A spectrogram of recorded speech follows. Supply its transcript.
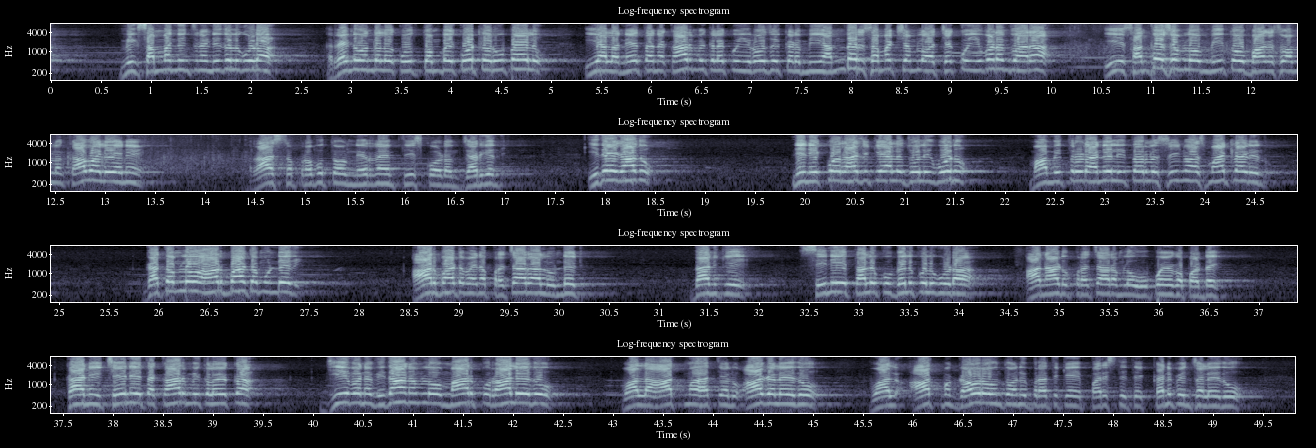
మీకు సంబంధించిన నిధులు కూడా రెండు వందల తొంభై కోట్ల రూపాయలు ఇవాళ నేతన్న కార్మికులకు ఈరోజు ఇక్కడ మీ అందరి సమక్షంలో ఆ చెక్కు ఇవ్వడం ద్వారా ఈ సంతోషంలో మీతో భాగస్వామ్యం కావాలి అని రాష్ట్ర ప్రభుత్వం నిర్ణయం తీసుకోవడం జరిగింది. ఇదే కాదు నేను ఎక్కువ రాజకీయాల జోలికి పోను. మా మిత్రుడు అనిల్ ఇతరులు శ్రీనివాస్ మాట్లాడారు. గతంలో ఆర్భాటం ఉండేది. ఆర్భాటమైన ప్రచారాలు ఉండేవి. దానికి సినీ తలుకు బెలుకులు కూడా ఆనాడు ప్రచారంలో ఉపయోగపడ్డాయి. కానీ చేనేత కార్మికుల యొక్క జీవన విధానంలో మార్పు రాలేదు. వాళ్ళ ఆత్మహత్యలు ఆగలేదు. వాళ్ళు ఆత్మగౌరవంతో బ్రతికే పరిస్థితి కనిపించలేదు.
